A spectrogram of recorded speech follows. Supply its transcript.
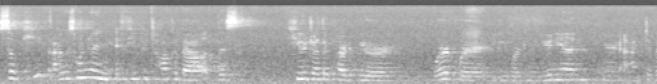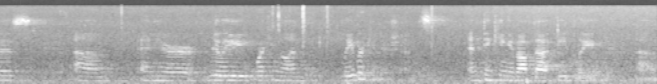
So Keith, I was wondering if you could talk about this huge other part of your work where you work in the union, you're an activist, um, and you're really working on labor conditions and thinking about that deeply. Um,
